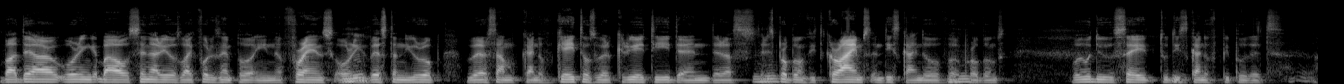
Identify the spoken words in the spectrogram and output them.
but they are worrying about scenarios like, for example, in uh, France or in Western Europe, where some kind of ghettos were created and there is there is problems with crimes and this kind of uh, problems. What would you say to these kind of people that uh,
